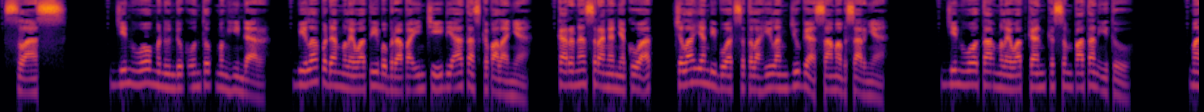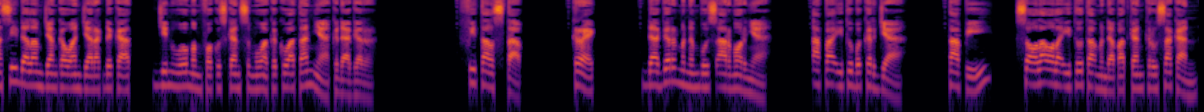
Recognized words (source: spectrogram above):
Slash. Jin Wo menunduk untuk menghindar. Bila pedang melewati beberapa inci di atas kepalanya. Karena serangannya kuat, celah yang dibuat setelah hilang juga sama besarnya. Jin Wo tak melewatkan kesempatan itu. Masih dalam jangkauan jarak dekat, Jin Wo memfokuskan semua kekuatannya ke dagger. Vital Stab. Crack. Dagger menembus armornya. Apa itu bekerja? Tapi, seolah-olah itu tak mendapatkan kerusakan,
